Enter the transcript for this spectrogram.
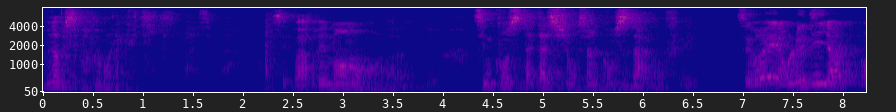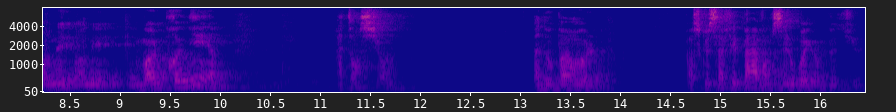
non mais c'est pas vraiment la critique c'est pas, pas, vraiment euh, c'est une constatation c'est un constat qu'on fait c'est vrai, on le dit, hein, on est, et moi le premier. Hein. Attention à nos paroles. parce que ça ne fait pas avancer le royaume de Dieu.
